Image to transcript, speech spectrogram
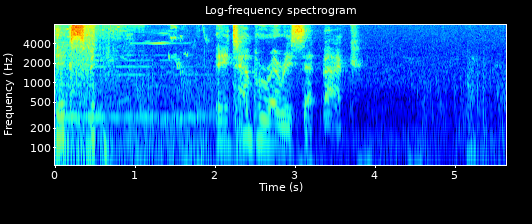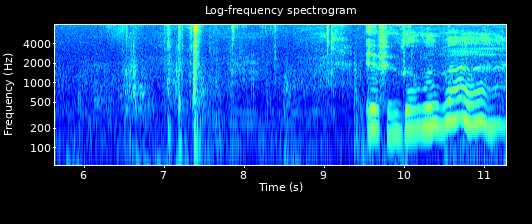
Exp- a temporary setback. If you go right,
